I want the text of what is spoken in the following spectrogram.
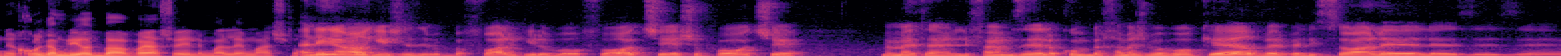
אני יכול גם להיות בהוויה שלי למלא משהו. אני גם מרגיש את זה בפועל, כאילו בהופעות, שיש הופעות ש... באמת, לפעמים זה לקום בחמש בבוקר ו- ולנסוע לאיזה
